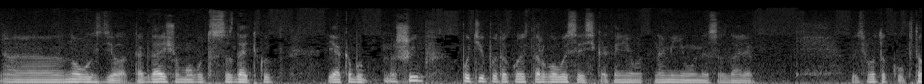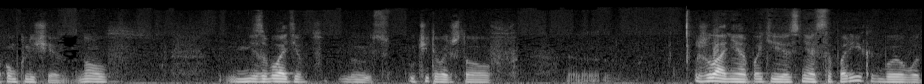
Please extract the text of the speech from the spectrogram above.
э, новых сделок. Тогда еще могут создать такой якобы шип, по типу такой торговой сессии, как они вот на минимуме создали. То есть вот так, в таком ключе. Но не забывайте ну, учитывать, что э, желание пойти снять сапари, как бы вот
